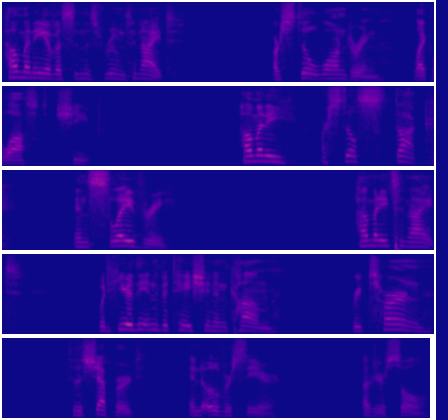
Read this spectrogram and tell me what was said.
how many of us in this room tonight are still wandering like lost sheep? How many are still stuck in slavery how many tonight would hear the invitation and come, return to the shepherd and overseer of your soul?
